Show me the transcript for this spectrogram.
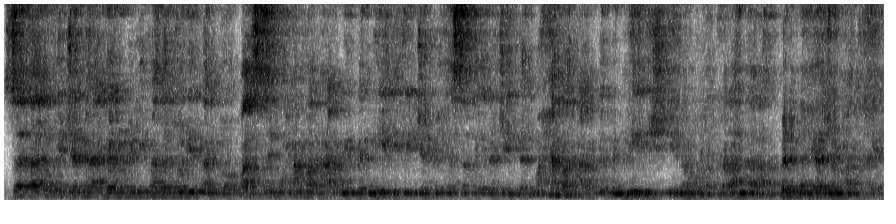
سألوني جماعة قالوا لي لماذا تريد أن تقزم محمد عربي بن مهيدي في جمعية صغيرة جدا؟ محمد عربي بن مهيدي شتينا ولا كرهنا بلنا يا جماعة الخير.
